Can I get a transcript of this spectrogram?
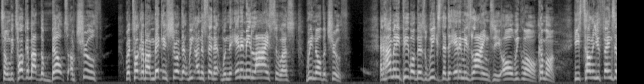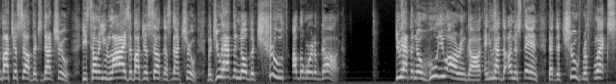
So when we talk about the belt of truth, we're talking about making sure that we understand that when the enemy lies to us, we know the truth. And how many people there's weeks that the enemy's lying to you all week long? Come on. He's telling you things about yourself that's not true. He's telling you lies about yourself that's not true. But you have to know the truth of the Word of God. You have to know who you are in God, and you have to understand that the truth reflects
